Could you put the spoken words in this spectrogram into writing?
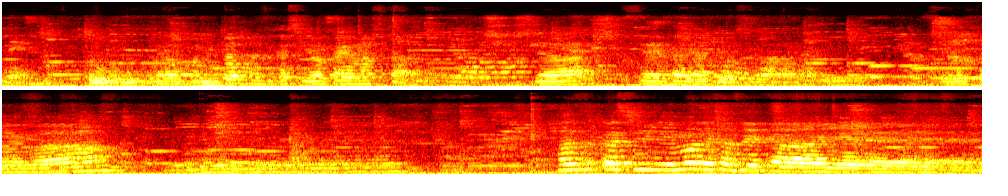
ね喜びと恥ずかしい分かりました。では、正解発表します。回は、恥ずかしいまでした正解イエー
